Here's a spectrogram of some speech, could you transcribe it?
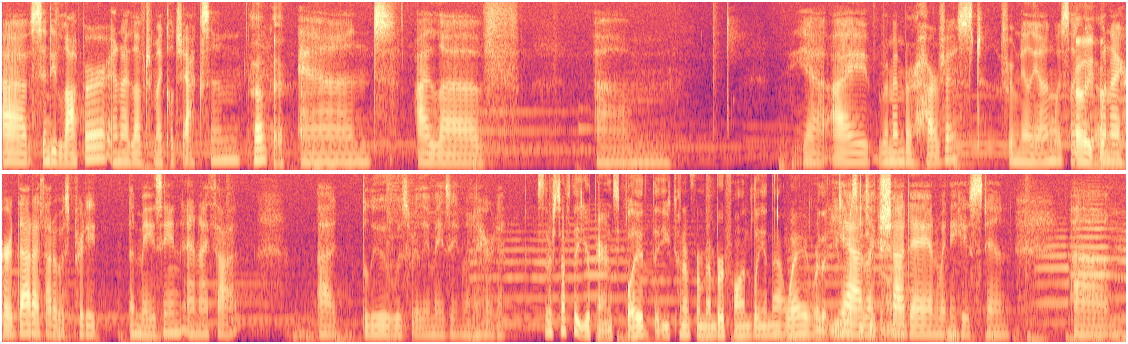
uh, Cyndi Lauper and I loved Michael Jackson. Okay. and I love. Um, yeah, I remember Harvest from Neil Young was like Oh, yeah. when I heard that, I thought it was pretty amazing, and I thought uh, Blue was really amazing when I heard it. Is there stuff that your parents played that you kind of remember fondly in that way, or that you yeah, listened like to? growing up? Sade and Whitney Houston. Um,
